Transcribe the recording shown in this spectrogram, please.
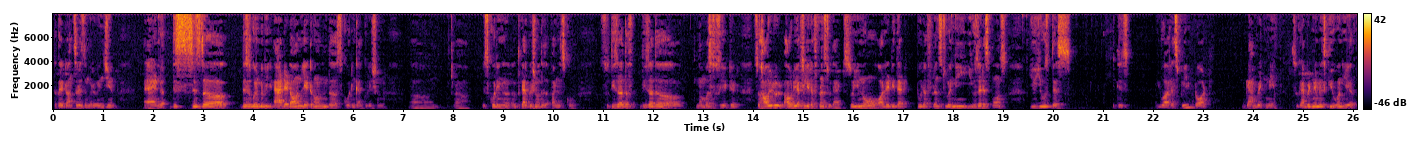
The correct answer is the Merovingian and this is the this is going to be added on later on in the scoring calculation uh, uh, scoring uh, the calculation of the final score. So these are the these are the numbers associated. So how you how do you actually reference to that? So you know already that to reference to any user response you use this. It is ursp dot gambit name. So gambit name is q1 here.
